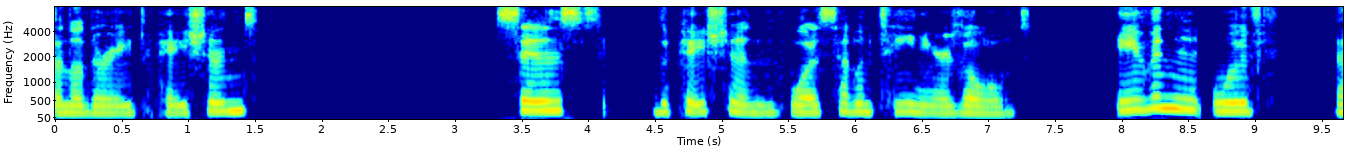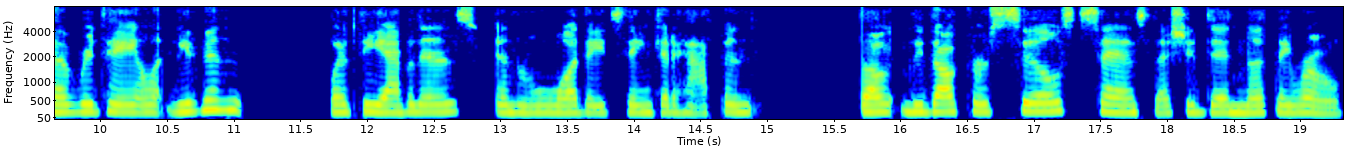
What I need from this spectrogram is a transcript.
another age patient. Since the patient was 17 years old, even with everything, even with the evidence and what they think had happened, the doctor still says that she did nothing wrong.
